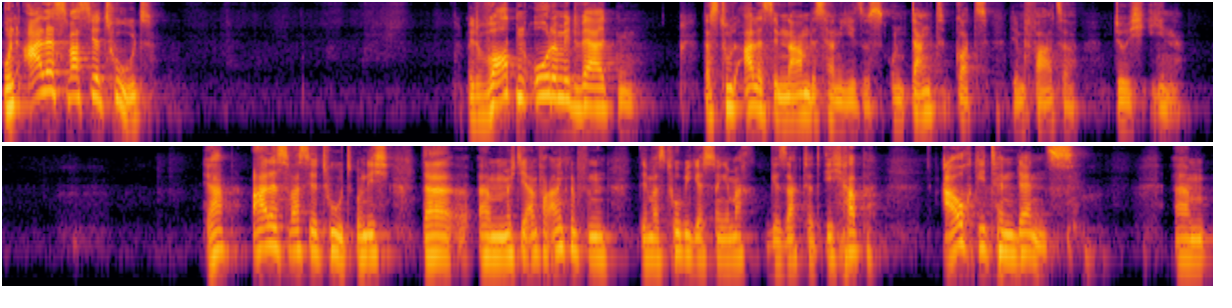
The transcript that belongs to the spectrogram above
Und alles, was ihr tut, mit Worten oder mit Werken, das tut alles im Namen des Herrn Jesus und dankt Gott, dem Vater, durch ihn. Ja, alles, was ihr tut. Und ich, da ähm, möchte ich einfach anknüpfen, dem, was Tobi gestern gemacht, gesagt hat. Ich habe auch die Tendenz, ähm,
